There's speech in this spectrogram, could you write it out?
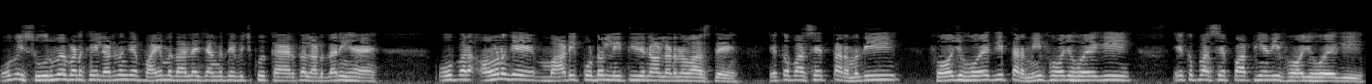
ਉਹ ਵੀ ਸੂਰਮੇ ਬਣ ਕੇ ਲੜਨਗੇ, ਭਾਈ ਮੈਦਾਨੇ ਜੰਗ ਦੇ ਵਿੱਚ ਕੋਈ ਕਾਇਰ ਤਾਂ ਲੜਦਾ ਨਹੀਂ ਹੈ। ਉਹ ਪਰ ਆਉਣਗੇ ਮਾੜੀ ਕੋਡਲ ਨੀਤੀ ਦੇ ਨਾਲ ਲੜਨ ਵਾਸਤੇ। ਇੱਕ ਪਾਸੇ ਧਰਮ ਦੀ ਫੌਜ ਹੋਏਗੀ, ਧਰਮੀ ਫੌਜ ਹੋਏਗੀ, ਇੱਕ ਪਾਸੇ ਪਾਪੀਆਂ ਦੀ ਫੌਜ ਹੋਏਗੀ।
